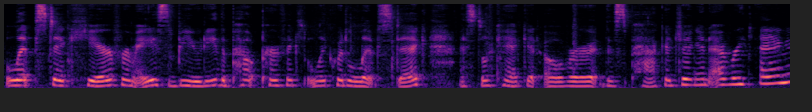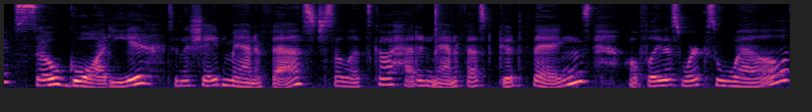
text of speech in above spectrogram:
lipstick here from Ace Beauty, the Pout Perfect liquid lipstick. I still can't get over this packaging and everything. So gaudy. It's in the shade Manifest, so let's go ahead and manifest good things. Hopefully this works well.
